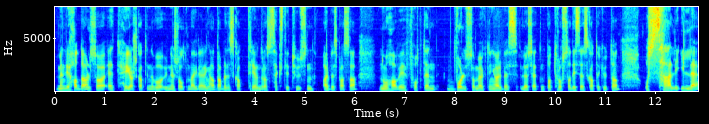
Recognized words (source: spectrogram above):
men vi hadde altså et høyere skattenivå under Stoltenberg-regjeringa. Da ble det skapt 360 000 arbeidsplasser. Nå har vi fått en voldsom økning i arbeidsløsheten på tross av disse skattekuttene. Og særlig ille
